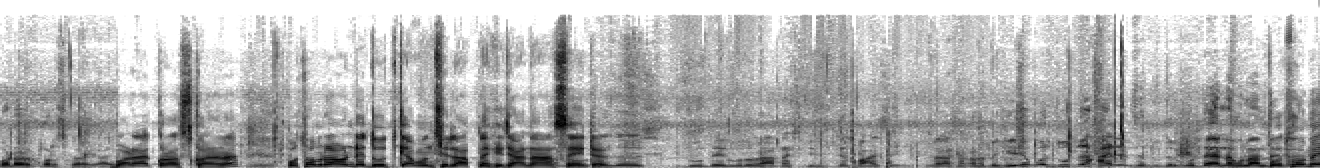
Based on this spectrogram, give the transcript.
বর্ডার ক্রস করা গাছ ক্রস করে না? প্রথম রাউন্ডে দুধ কেমন ছিল? আপনার কি জানা আছে এটা? দুধে গরু আঠাশ তিরিশটা পাইছে। এবার আশা করা বেশি। এই যে গরু দুধে হাই রেঞ্জের দুধের গরু দেখ না উলান প্রথমে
